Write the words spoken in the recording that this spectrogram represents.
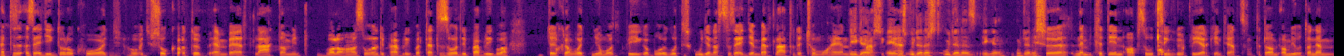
Hát az egyik dolog, hogy, hogy sokkal több embert láttam, mint valaha az Old Republic-ban. Tehát az Old Republic-ban gyakran vagy nyomod végig a bolygót, és ugyanazt az egy embert látod egy csomó helyen. Igen, másik én is ugyanezt, ugyanez, igen, ugyanez. És uh, nem, tehát én abszolút single playerként játszom, tehát am, amióta nem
